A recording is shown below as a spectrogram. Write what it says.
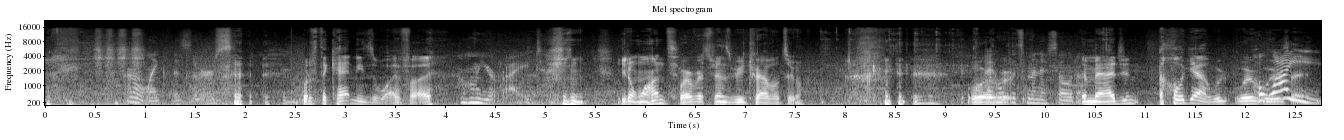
I don't like visitors. What if the cat needs a Wi-Fi? oh, you're right. you don't want wherever it spends we travel to. I hope it's Minnesota. Imagine. Oh yeah, where, where, Hawaii.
